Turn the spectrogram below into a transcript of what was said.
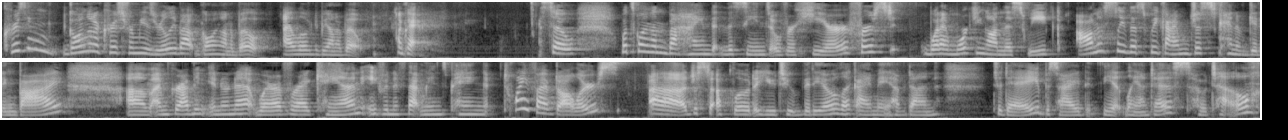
cruising, going on a cruise for me is really about going on a boat. I love to be on a boat. Okay. So, what's going on behind the scenes over here? First, what I'm working on this week. Honestly, this week I'm just kind of getting by. Um, I'm grabbing internet wherever I can, even if that means paying $25 uh, just to upload a YouTube video, like I may have done today beside the Atlantis Hotel.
